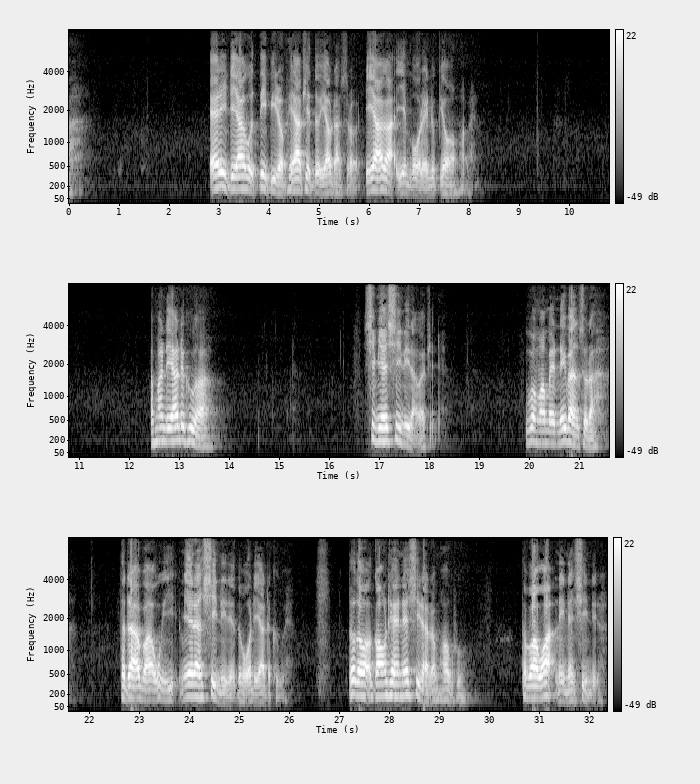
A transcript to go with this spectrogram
အဲ့ဒီတရားကိုသိပြီးတော့ဘုရားဖြစ်သူရောက်တာဆိုတော့တရားကအရင်ပေါ်တယ်လို့ပြောအောင်ပါပဲအမှန်တရားတစ်ခုဟာရှိမြဲရှိနေတာပဲဖြစ်တယ် ဥပမာမဲ့နိဗ္ဗာန်ဆိုတာတတဘာဝီအမြဲတမ်းရှိနေတဲ့သဘောတရားတစ်ခုပဲသို့တော့အကောင်ထဲနဲ့ရှိတာတော့မဟုတ်ဘူးတဘာဝအနေနဲ့ရှိနေတာ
